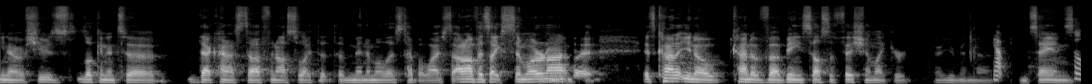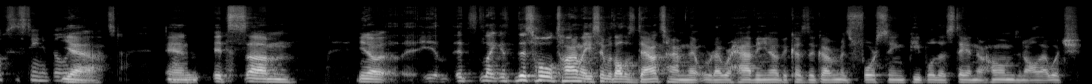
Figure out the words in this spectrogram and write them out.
you know, she was looking into that kind of stuff and also like the, the minimalist type of lifestyle. I don't know if it's like similar or not, mm-hmm. but it's kind of, you know, kind of uh, being self-sufficient, like you're, you know, you've been, uh, yep. saying self-sustainability. Yeah. And, and it's, um, you know, it, it's like this whole time, like you said, with all this downtime that we're, that we're having, you know, because the government's forcing people to stay in their homes and all that, which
